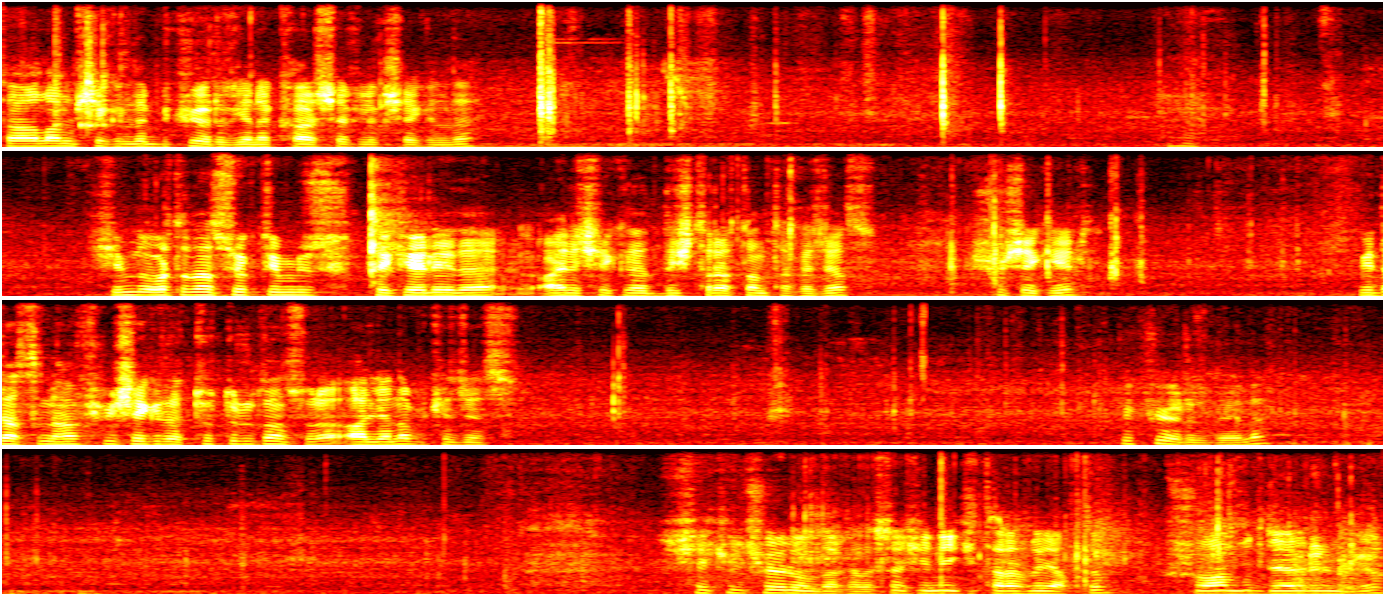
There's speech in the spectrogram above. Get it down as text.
Sağlam bir şekilde büküyoruz yine karşılıklı şekilde. Şimdi ortadan söktüğümüz tekerleği de aynı şekilde dış taraftan takacağız. Şu şekil. Vidasını hafif bir şekilde tutturduktan sonra alyana bükeceğiz. Büküyoruz böyle. Şekil şöyle oldu arkadaşlar. Şimdi iki taraflı yaptım. Şu an bu devrilmiyor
